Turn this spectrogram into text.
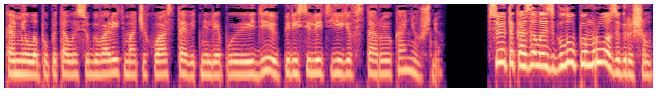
Камилла попыталась уговорить мачеху оставить нелепую идею переселить ее в старую конюшню. Все это казалось глупым розыгрышем,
